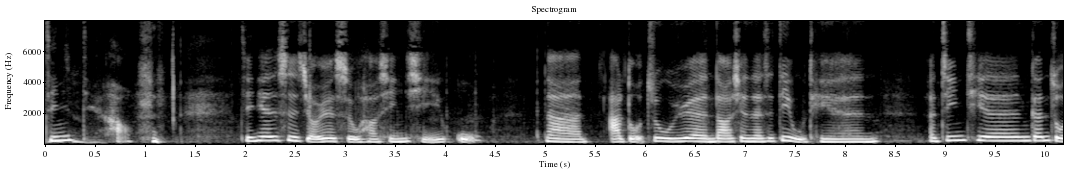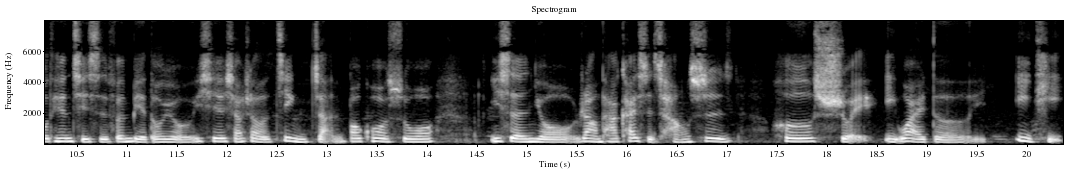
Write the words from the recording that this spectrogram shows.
今天好，今天是九月十五号星期五。那阿朵住院到现在是第五天。那今天跟昨天其实分别都有一些小小的进展，包括说医生有让他开始尝试喝水以外的液体，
